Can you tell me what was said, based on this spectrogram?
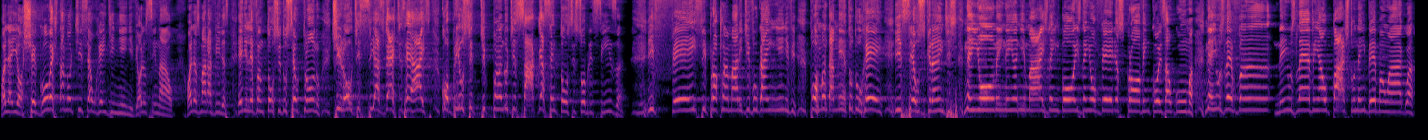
Olha aí, ó, chegou esta notícia ao rei de Nínive. Olha o sinal, olha as maravilhas. Ele levantou-se do seu trono, tirou de si as vestes reais, cobriu-se de pano de saco e assentou-se sobre cinza. E fez-se proclamar e divulgar em Nínive, por mandamento do rei e seus grandes, nem homem, nem animais, nem bois, nem ovelhas provem coisa alguma, nem os levam, nem os levem ao pasto, nem bebam água,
